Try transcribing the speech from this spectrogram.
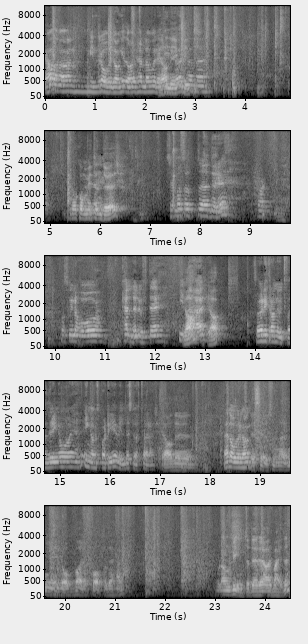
Ja, det var mindre overgang i dag enn det har vært det tidligere. Men eh, Nå kommer vi til en dør. Så vi har satt dører. Vi ville ha kalde lufta inne Ja, her. ja. Så er det litt en utfordring, og inngangspartiet vil det støtt være her. ja det, Det er en overgang. det ser ut som det er mye jobb bare å få til det her. Hvordan begynte dere arbeidet?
